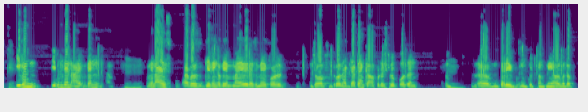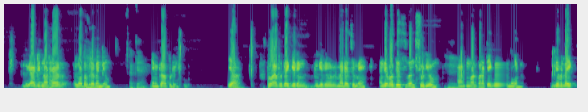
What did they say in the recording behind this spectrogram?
okay Even even when I when mm-hmm. when I I was giving away my resume for jobs because at that time Craft Production Group wasn't hmm. Very good company or matlab, I did not have a lot of mm-hmm. revenue okay in Group. Yeah, hmm. so I was like giving giving my resume, and there was this one studio. Mm-hmm. I'm not gonna take the name. They were like,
